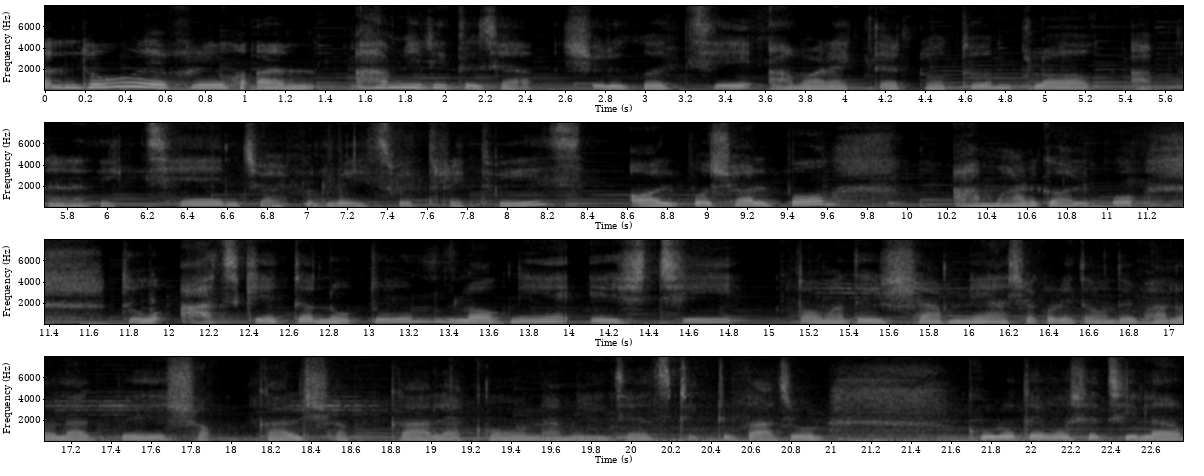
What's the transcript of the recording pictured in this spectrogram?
হ্যালো এভরিওয়ান, আমি ঋতুজা। শুরু করছি আমার একটা নতুন ব্লগ আপনারা দেখছেন জয়ফুল ওয়েস উইথ ঋতুইস অল্প স্বল্প, আমার গল্প। তো আজকে একটা নতুন ব্লগ নিয়ে এসছি তোমাদের সামনে। আশা করি তোমাদের ভালো লাগবে। সকাল সকাল এখন আমি জাস্ট একটু গাজর কুড়োতে বসেছিলাম।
